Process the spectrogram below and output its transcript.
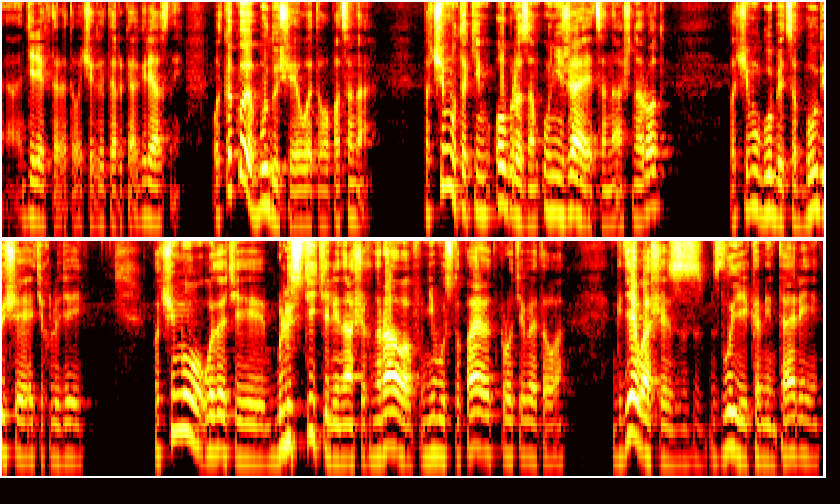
а, директор этого ЧГТРК Грязный. Вот какое будущее у этого пацана? Почему таким образом унижается наш народ? Почему губится будущее этих людей? Почему вот эти блюстители наших нравов не выступают против этого? Где ваши злые комментарии?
